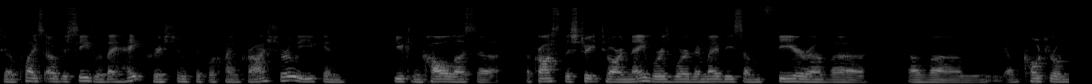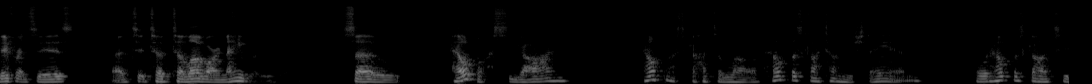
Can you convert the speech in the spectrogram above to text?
to a place overseas where they hate Christians to proclaim Christ, surely you can you can call us uh, across the street to our neighbors where there may be some fear of uh, of, um, of cultural differences uh, to, to to love our neighbor, Lord. So Help us, God. Help us, God, to love. Help us, God, to understand. Lord, help us, God, to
